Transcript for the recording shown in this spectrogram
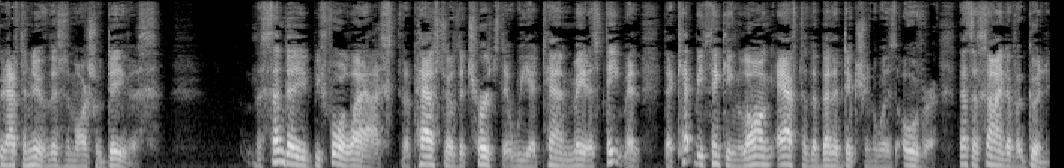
Good afternoon. This is Marshall Davis. The Sunday before last, the pastor of the church that we attend made a statement that kept me thinking long after the benediction was over. That's a sign of a good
